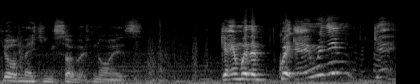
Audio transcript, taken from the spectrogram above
You're making so much noise. Get in with him, quick! Get in with him. Get.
